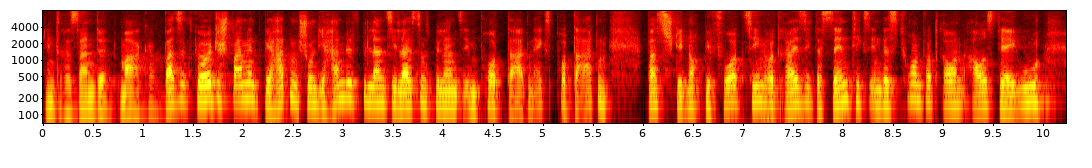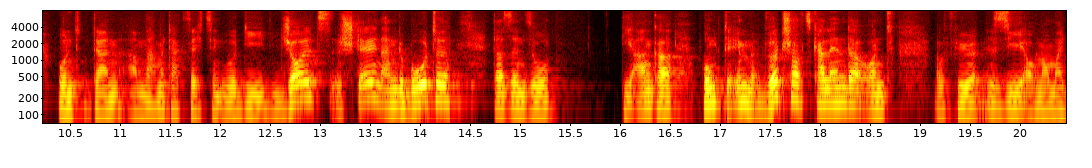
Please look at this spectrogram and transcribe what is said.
interessante Marke. Was ist für heute spannend? Wir hatten schon die Handelsbilanz, die Leistungsbilanz, Importdaten, Exportdaten. Was steht noch bevor? 10.30 Uhr das Sentix Investorenvertrauen aus der EU und dann am Nachmittag 16 Uhr die Jolts Stellenangebote. Das sind so die Ankerpunkte im Wirtschaftskalender und für Sie auch nochmal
